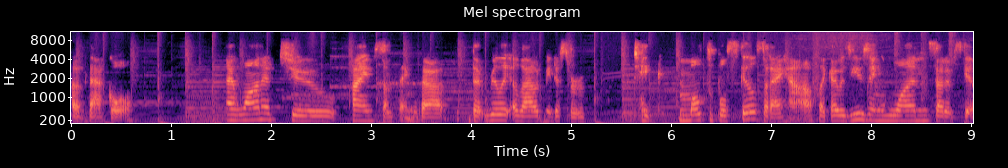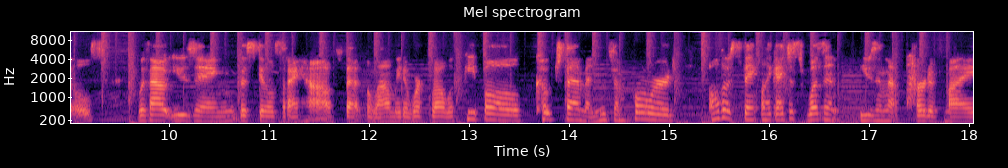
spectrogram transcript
of that goal. I wanted to find something that that really allowed me to sort of take multiple skills that I have. Like I was using one set of skills without using the skills that I have that allow me to work well with people, coach them and move them forward. All those things, like I just wasn't using that part of my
